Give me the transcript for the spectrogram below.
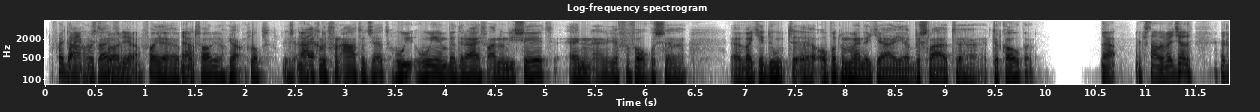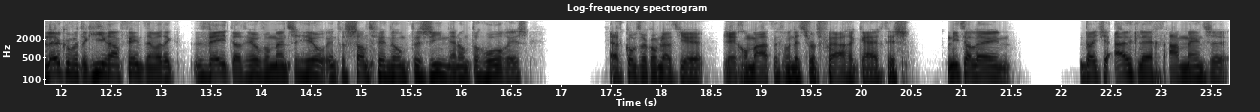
van je, portfolio. van je portfolio, ja, klopt. Dus eigenlijk van A tot Z, hoe, hoe je een bedrijf analyseert en, en je vervolgens uh, wat je doet op het moment dat jij besluit te kopen. Ja, ik snap het. Weet je wat, het leuke wat ik hieraan vind en wat ik weet dat heel veel mensen heel interessant vinden om te zien en om te horen is. het komt ook omdat je regelmatig van dit soort vragen krijgt. Is niet alleen dat je uitlegt aan mensen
